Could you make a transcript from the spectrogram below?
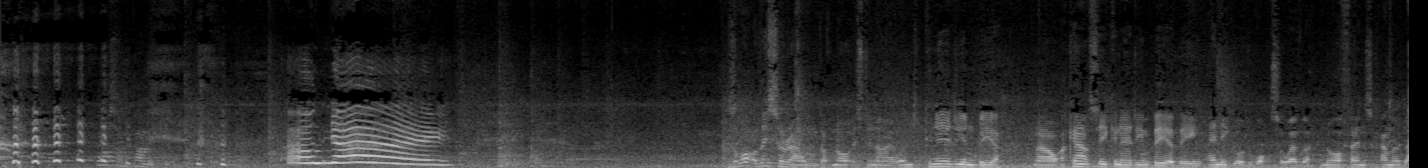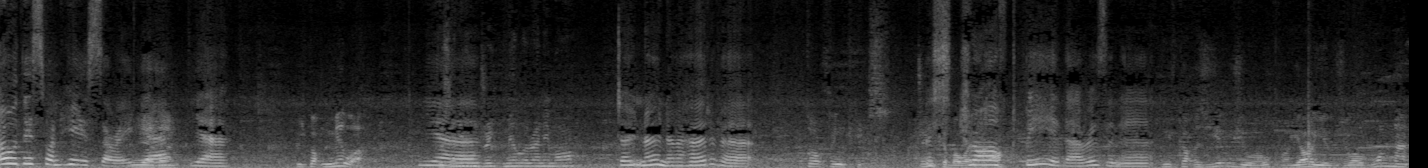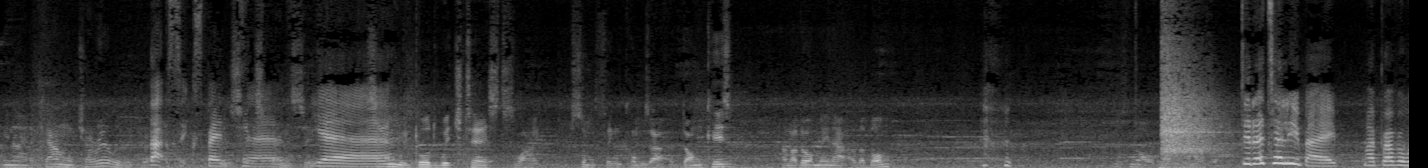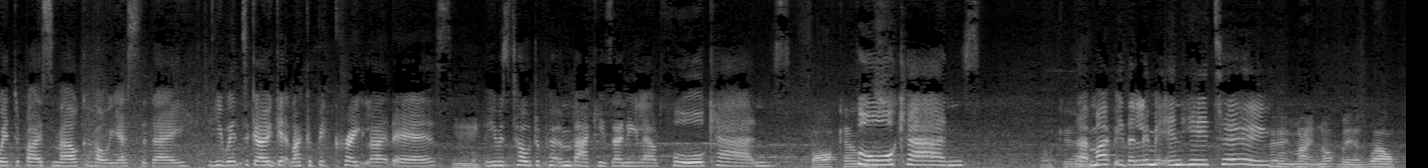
Of I'm panicking. Oh no. There's a lot of this around, I've noticed in Ireland. Canadian beer. Now, I can't see Canadian beer being any good whatsoever. No offence, Canada. Oh, this one here, sorry. Yeah, Yeah. Yeah. You've got Miller. Yeah. Does anyone drink Miller anymore? Don't know, never heard of it. I don't think it's drinkable It's drinkable anymore. draft beer there, isn't it? You've got as usual, or your usual, one ninety nine a can, which I really regret. That's expensive. It's expensive. Yeah. Same with Bud, which tastes like something comes out of donkeys, and I don't mean out of the bum. Just no. Did I tell you, babe? My brother went to buy some alcohol yesterday. He went to go and get like a big crate like this. Mhm. He was told to put them back. He's only allowed four cans. Four cans. Four cans. Okay. That might be the limit in here too. It might not be as well.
